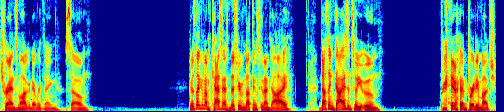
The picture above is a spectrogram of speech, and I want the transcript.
transmog and everything. So feels like if I'm casting as mystery, nothing's gonna die. Nothing dies until you oom. Pretty much.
